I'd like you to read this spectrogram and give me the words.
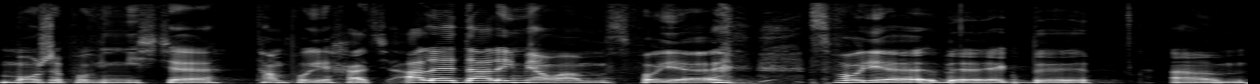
może powinniście tam pojechać. Ale dalej miałam swoje, swoje e, jakby um,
